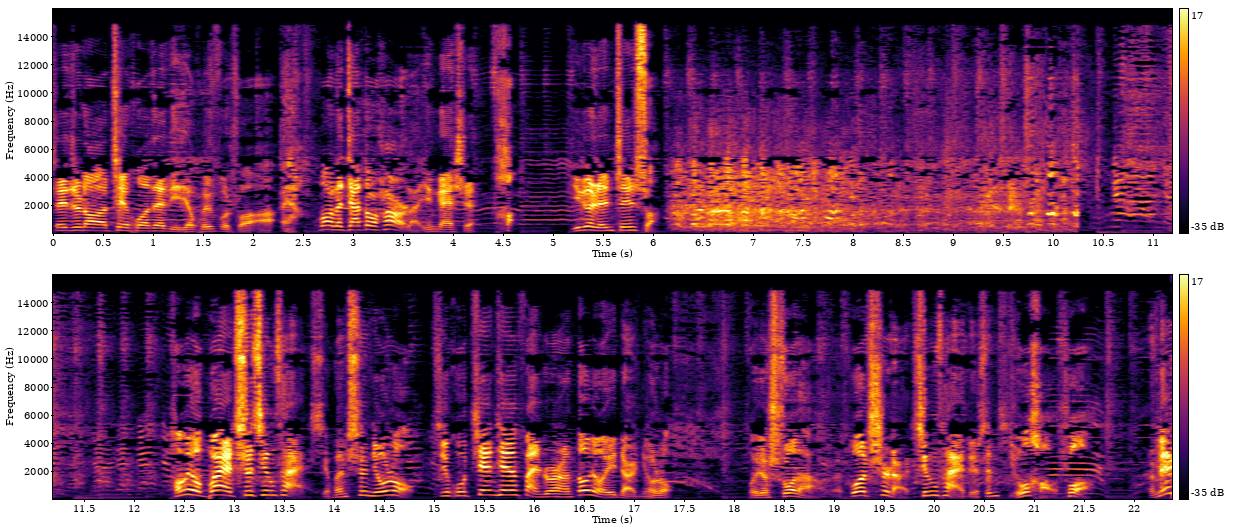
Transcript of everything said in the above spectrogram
谁知道这货在底下回复说啊，哎呀，忘了加逗号了，应该是好，一个人真爽。朋友不爱吃青菜，喜欢吃牛肉，几乎天天饭桌上都有一点牛肉。我就说他多吃点青菜对身体有好处。没事，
